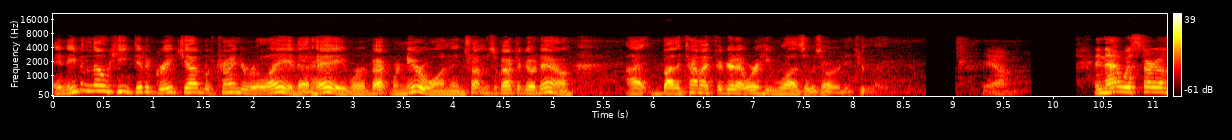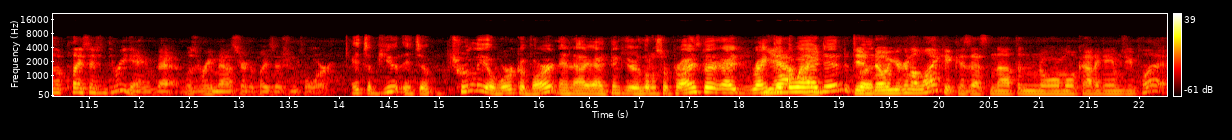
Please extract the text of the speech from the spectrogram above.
And even though he did a great job of trying to relay that, hey, we're about we're near one and something's about to go down. I, by the time I figured out where he was, it was already too late. Yeah. And that was started as a PlayStation 3 game that was remastered to PlayStation 4. It's a beaut. It's a truly a work of art, and I, I think you're a little surprised that I ranked yeah, it the way I, did. Didn't know you're gonna like it because that's not the normal kind of games you play.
